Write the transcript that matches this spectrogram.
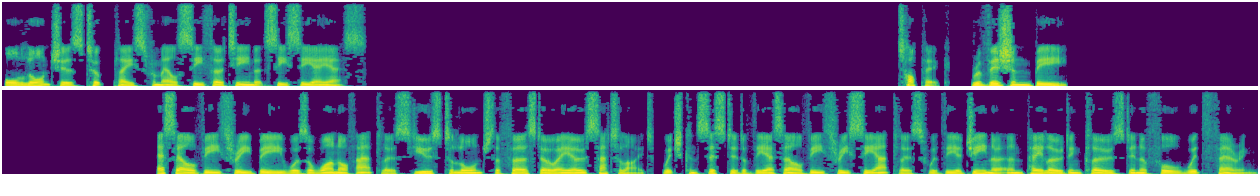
All launches took place from LC-13 at CCAS. Revision B SLV-3B was a one-off Atlas used to launch the first OAO satellite, which consisted of the SLV-3C Atlas with the Agena and payload enclosed in a full-width fairing.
